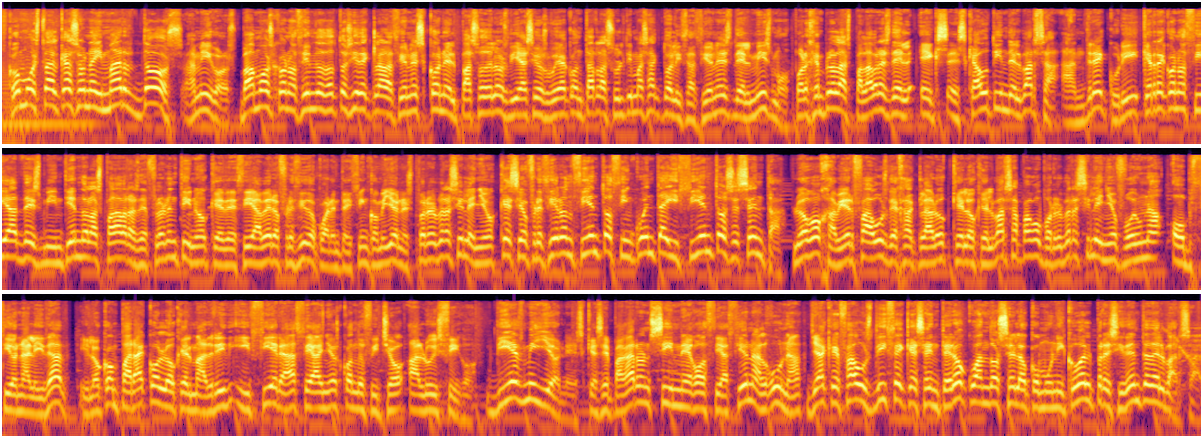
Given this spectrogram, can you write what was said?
¿Cómo está el caso Neymar 2? Amigos, vamos conociendo datos y declaraciones con el paso de los días y os voy a contar las últimas actualizaciones del mismo. Por ejemplo, las palabras del ex scouting del Barça, André Curie, que reconocía desmintiendo las palabras de Florentino que decía haber ofrecido 45 millones por el brasileño, que se ofrecieron 150 y 160. Luego Javier Faust deja claro que lo que el Barça pagó por el brasileño fue una opcionalidad y lo compara con lo que el Madrid hiciera hace años cuando fichó a Luis Figo. 10 millones que se pagaron sin negociación alguna, ya que Faust dice que se enteró cuando se lo comunicó el presidente del Barça.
